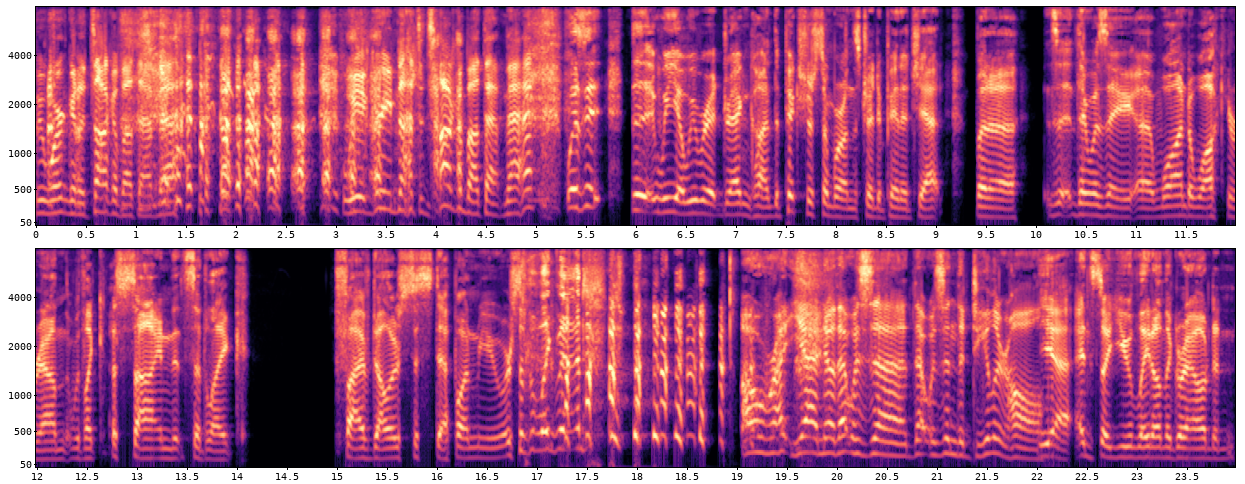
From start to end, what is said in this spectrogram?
We weren't going to talk about that, Matt. we agreed not to talk about that, Matt. was it the, we yeah, we were at Dragon Con. The picture's somewhere on the Stranded Panda chat, but uh there was a uh, Wanda walking around with like a sign that said like five dollars to step on you or something like that. Oh right, yeah, no, that was uh that was in the dealer hall. yeah, and so you laid on the ground and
